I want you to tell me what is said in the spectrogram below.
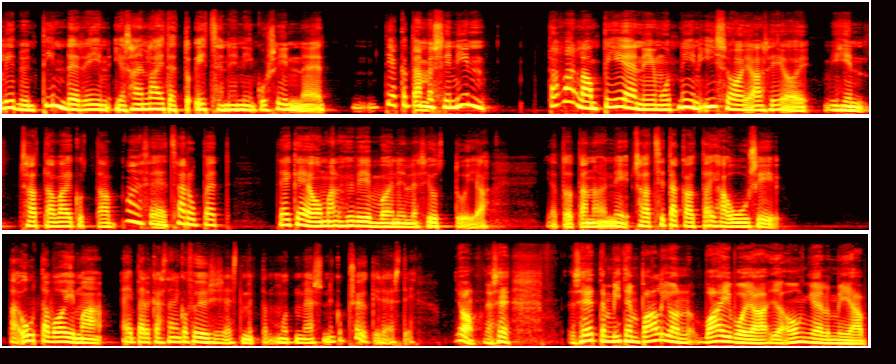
liityin Tinderiin ja sain laitettu itseni niin kuin sinne. Et, tiedätkö, tämmöisiä niin tavallaan pieniä, mutta niin isoja asioita, mihin saattaa vaikuttaa, vaan se, että sä rupeat tekemään omalle hyvinvoinnille juttuja – ja tota noin, niin saat sitä kautta ihan uusi, tai uutta voimaa, ei pelkästään niin fyysisesti, mutta, mutta myös niin psyykkisesti. Joo, ja se, se, että miten paljon vaivoja ja ongelmia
